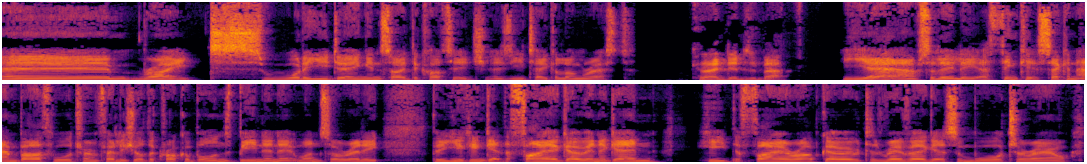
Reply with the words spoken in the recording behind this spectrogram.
Um, right. What are you doing inside the cottage as you take a long rest? Can I dibs a bath? Yeah, absolutely. I think it's secondhand bath water. I'm fairly sure the Crocoborn's been in it once already. But you can get the fire going again, heat the fire up, go over to the river, get some water out.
